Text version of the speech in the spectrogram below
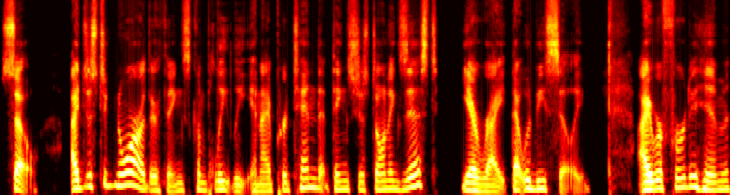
So, I just ignore other things completely and I pretend that things just don't exist yeah, right. That would be silly. I refer to him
